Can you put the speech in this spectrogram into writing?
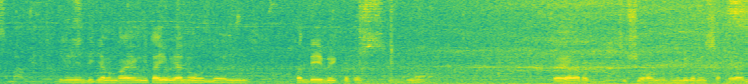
sa bagay. eh, hindi niya lang kayang itayo yan noon dahil pandemic tapos hindi kaya nagsusyo kami, hindi kami sa sakyan.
